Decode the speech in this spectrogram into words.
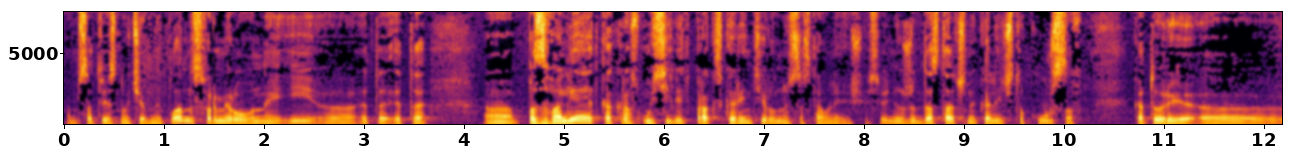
Там, соответственно, учебные планы сформированы, и это, это позволяет как раз усилить практикоориентированную составляющую. Сегодня уже достаточное количество курсов которые э,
